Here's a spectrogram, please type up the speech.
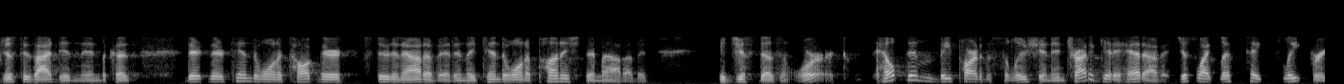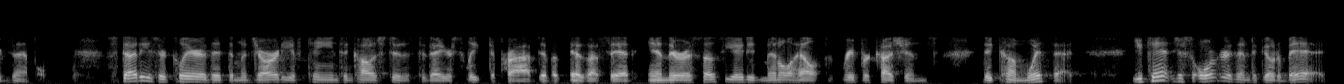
just as I did then, because they they tend to want to talk their student out of it and they tend to want to punish them out of it. It just doesn't work. Help them be part of the solution and try to get ahead of it. Just like let's take sleep for example. Studies are clear that the majority of teens and college students today are sleep deprived, as I said, and there are associated mental health repercussions that come with that. You can't just order them to go to bed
